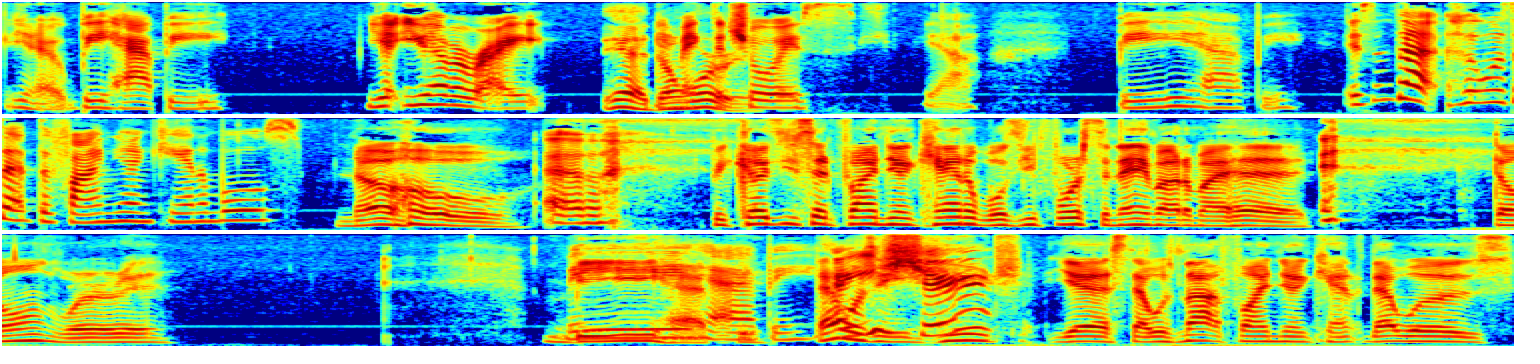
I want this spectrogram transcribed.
You know, be happy. Yeah, you have a right. Yeah, don't make worry. the choice. Yeah. Be happy. Isn't that who was that? The Fine Young Cannibals? No, Oh, because you said fine young cannibals, you forced the name out of my head. don't worry. Be, Be happy. happy. That Are was you a sure? huge. Yes, that was not fine young can. That was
